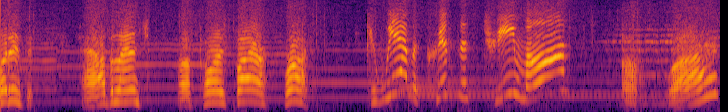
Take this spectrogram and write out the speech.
What is it? Avalanche? Uh, forest fire? What? Can we have a Christmas tree, Mom? A what?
